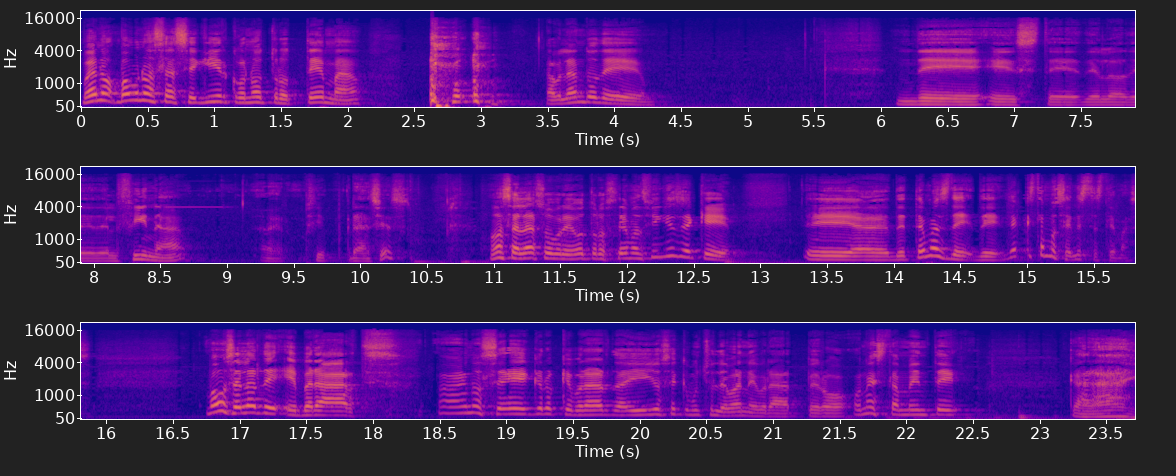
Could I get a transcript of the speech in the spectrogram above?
Bueno, vámonos a seguir con otro tema, hablando de, de, este, de lo de Delfina. A ver, sí, gracias. Vamos a hablar sobre otros temas. Fíjense que eh, de temas de, de, ya que estamos en estos temas, vamos a hablar de Ebrard. No sé, creo que Ebrard ahí, yo sé que muchos le van a Ebrard, pero honestamente, caray,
